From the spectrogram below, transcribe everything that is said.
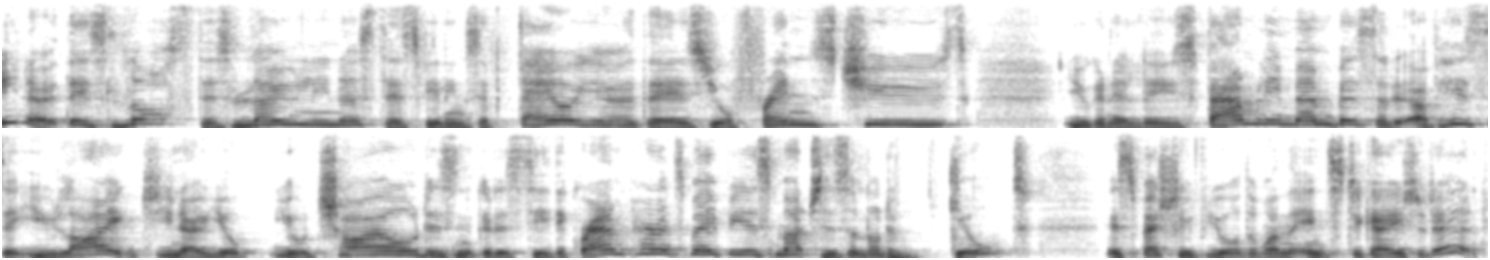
you know, there's loss, there's loneliness, there's feelings of failure, there's your friends choose. You're going to lose family members that, of his that you liked. You know, your your child isn't going to see the grandparents maybe as much. There's a lot of guilt especially if you're the one that instigated it.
